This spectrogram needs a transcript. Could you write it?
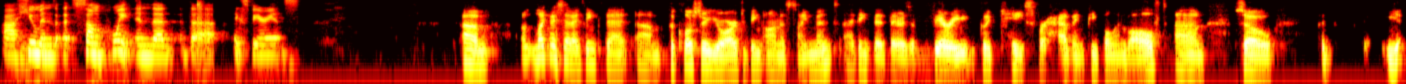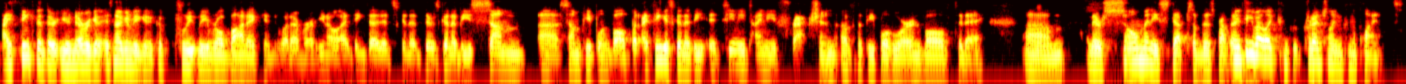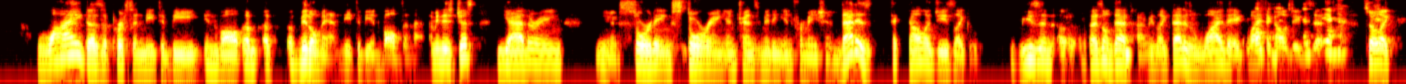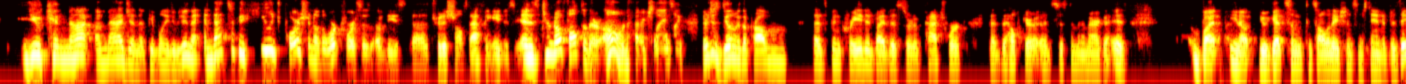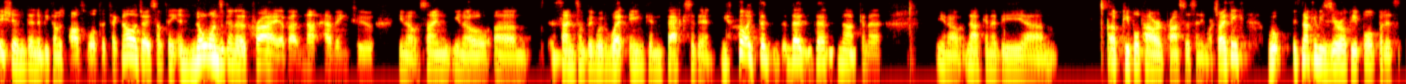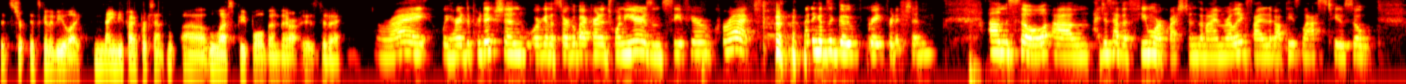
uh, humans at some point in the the experience? Um, like I said, I think that um, the closer you are to being on assignment, I think that there's a very good case for having people involved. Um, so I think that there, you're never gonna. It's not gonna be completely robotic and whatever. You know, I think that it's gonna. There's gonna be some uh, some people involved, but I think it's gonna be a teeny tiny fraction of the people who are involved today. Um, there's so many steps of this process. I mean, think about like credentialing and compliance why does a person need to be involved a, a, a, middleman need to be involved in that? I mean it's just gathering you know sorting storing and transmitting information. That is technologies like reason uh, raison d'etre i mean like that is why they why technology exists. yeah. so like you cannot imagine that people need to be doing that. And that's like a huge portion of the workforces of these uh, traditional staffing agencies. And it's through no fault of their own actually. It's like they're just dealing with a problem that's been created by this sort of patchwork that the healthcare system in America is. But you know, you get some consolidation, some standardization, then it becomes possible to technologize something, and no one's going to cry about not having to, you know, sign, you know, um, sign something with wet ink and fax it in. You know, like that, that that's not going to, you know, not going to be um, a people powered process anymore. So I think it's not going to be zero people, but it's it's it's going to be like 95% uh, less people than there is today. All right. We heard the prediction. We're going to circle back around in 20 years and see if you're correct. I think it's a good, great prediction. Um, so um, I just have a few more questions, and I'm really excited about these last two. So,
